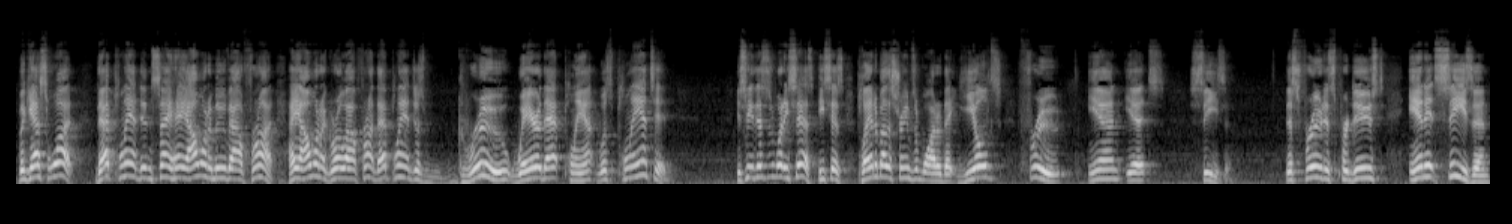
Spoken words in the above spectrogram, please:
But guess what? That plant didn't say, hey, I want to move out front. Hey, I want to grow out front. That plant just grew where that plant was planted. You see, this is what he says. He says, planted by the streams of water that yields fruit in its season. This fruit is produced in its season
